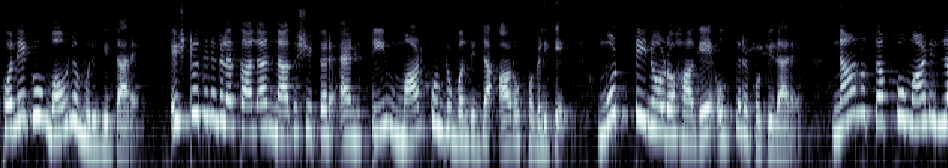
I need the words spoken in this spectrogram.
ಕೊನೆಗೂ ಮೌನ ಮುರಿದಿದ್ದಾರೆ. ಎಷ್ಟೋ ದಿನಗಳ ಕಾಲ ನಾಗಶೇಖರ್ ಅಂಡ್ ಟೀಮ್ ಮಾಡಿಕೊಂಡು ಬಂದಿದ್ದ ಆರೋಪಗಳಿಗೆ ಮುಟ್ಟಿ ನೋಡೋ ಹಾಗೆ ಉತ್ತರ ಕೊಟ್ಟಿದ್ದಾರೆ. ನಾನು ತಪ್ಪು ಮಾಡಿಲ್ಲ,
